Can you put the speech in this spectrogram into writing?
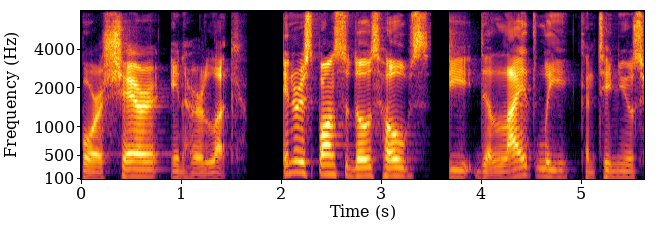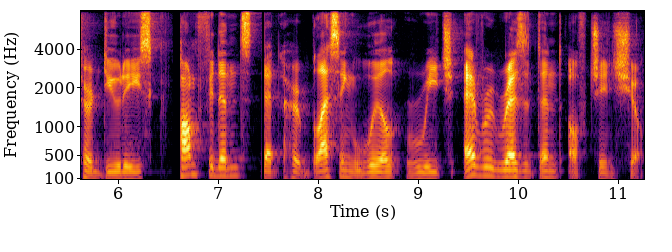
for a share in her luck. In response to those hopes, she delightfully continues her duties, confident that her blessing will reach every resident of Jinzhou.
